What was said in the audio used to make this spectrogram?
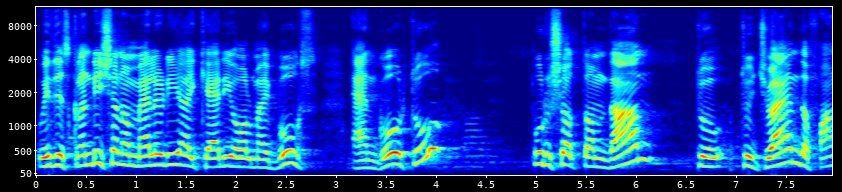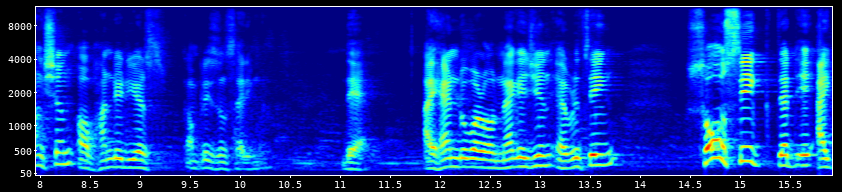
with this condition of malaria, I carry all my books and go to Purushottam Dham to, to join the function of 100 years completion ceremony. There. I hand over all magazine, everything. So sick that I,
